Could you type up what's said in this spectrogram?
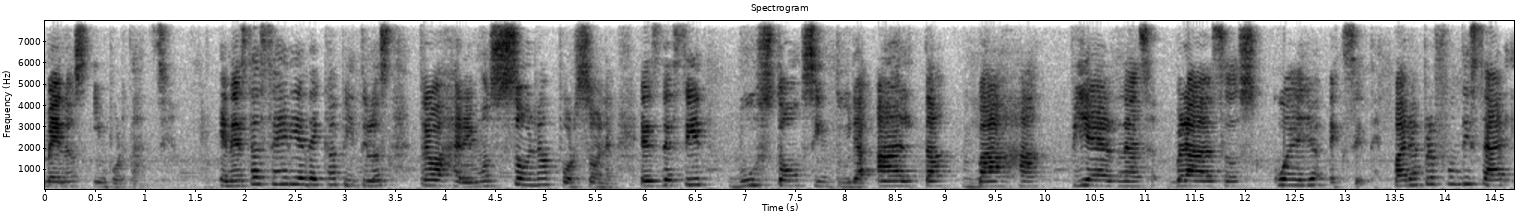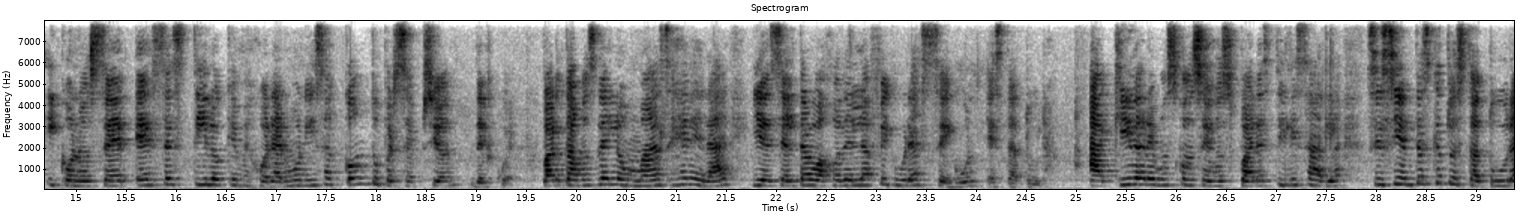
menos importancia. En esta serie de capítulos trabajaremos zona por zona, es decir, busto, cintura alta, baja, piernas, brazos, cuello, etc. Para profundizar y conocer ese estilo que mejor armoniza con tu percepción del cuerpo. Partamos de lo más general y es el trabajo de la figura según estatura. Aquí daremos consejos para estilizarla si sientes que tu estatura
